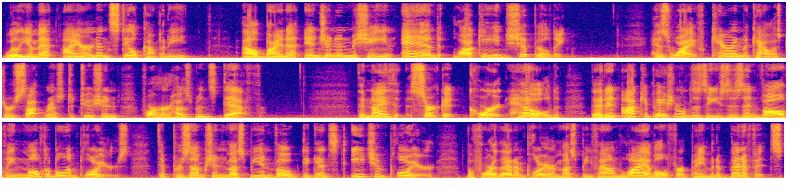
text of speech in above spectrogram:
Willamette Iron and Steel Company, Albina Engine and Machine, and Lockheed Shipbuilding. His wife, Karen McAllister, sought restitution for her husband's death. The Ninth Circuit Court held that in occupational diseases involving multiple employers, the presumption must be invoked against each employer before that employer must be found liable for payment of benefits.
